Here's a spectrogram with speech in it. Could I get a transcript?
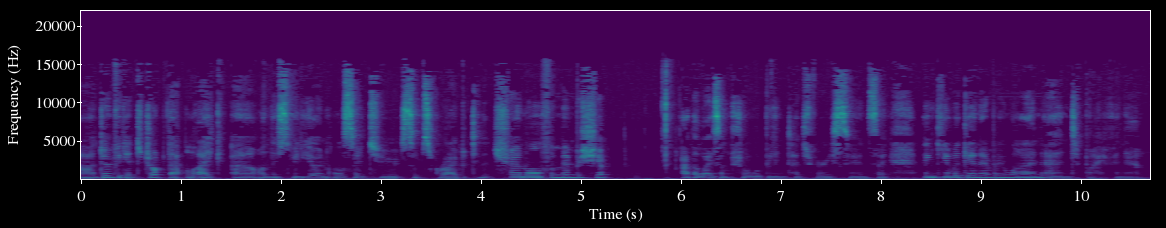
Uh, don't forget to drop that like uh, on this video and also to subscribe to the channel for membership Otherwise, I'm sure we'll be in touch very soon. So thank you again, everyone, and bye for now.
